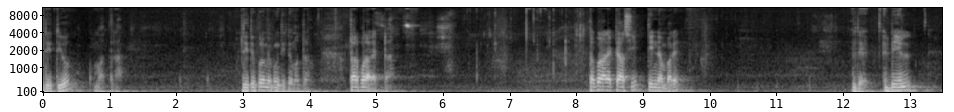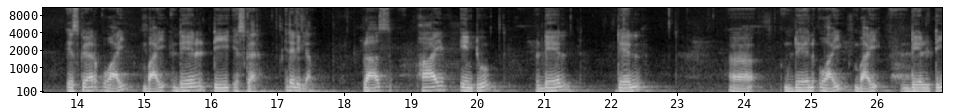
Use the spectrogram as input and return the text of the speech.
দ্বিতীয় মাত্রা। দ্বিতীয় ক্রম এবং দ্বিতীয় মাত্রা। তারপর আর একটা তারপর আরেকটা আসি তিন নম্বরে। যে del square Y by del T square. এটা লিখলাম। Plus five into del del del Y by del T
